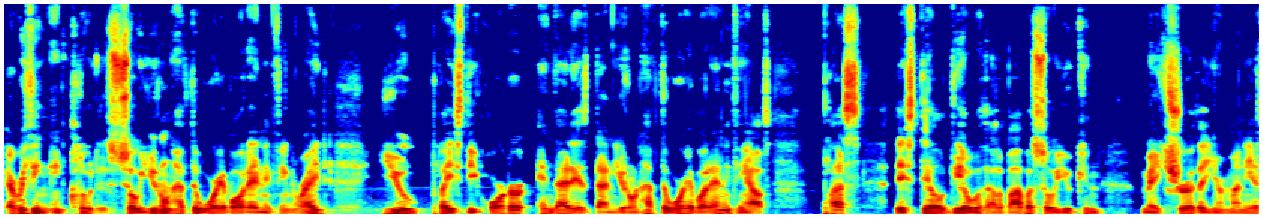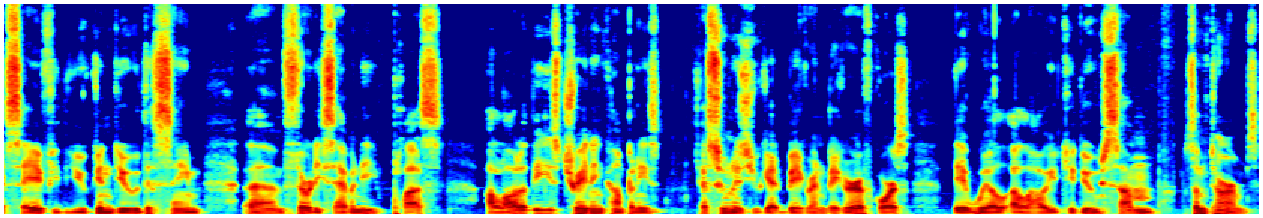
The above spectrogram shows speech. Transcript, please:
everything included. So you don't have to worry about anything, right? You place the order and that is done. You don't have to worry about anything else. Plus, they still deal with Alibaba so you can make sure that your money is safe. You can do the same um, 3070 plus a lot of these trading companies as soon as you get bigger and bigger of course they will allow you to do some some terms.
